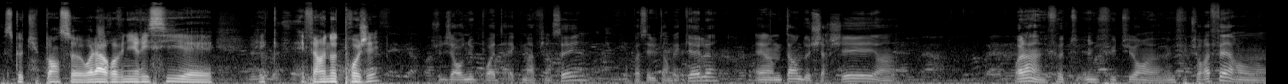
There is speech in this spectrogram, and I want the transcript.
parce que tu penses euh, voilà, revenir ici et, et- et faire un autre projet. Je suis déjà revenu pour être avec ma fiancée, pour passer du temps avec elle, et en même temps de chercher un- voilà, une, fut- une future, une future affaire on-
